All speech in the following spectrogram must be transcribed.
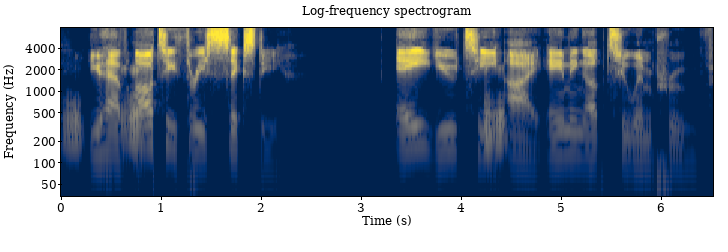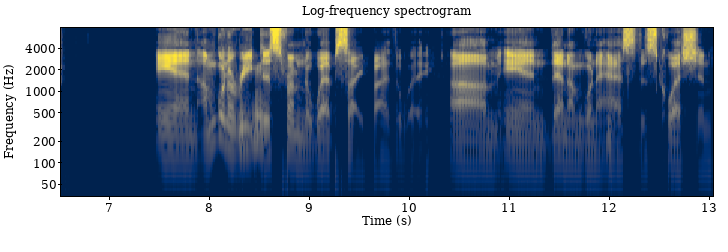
mm-hmm. you have mm-hmm. AUTI 360, AUTI, mm-hmm. aiming up to improve. And I'm going to read mm-hmm. this from the website, by the way. Um, and then I'm going to ask this question.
